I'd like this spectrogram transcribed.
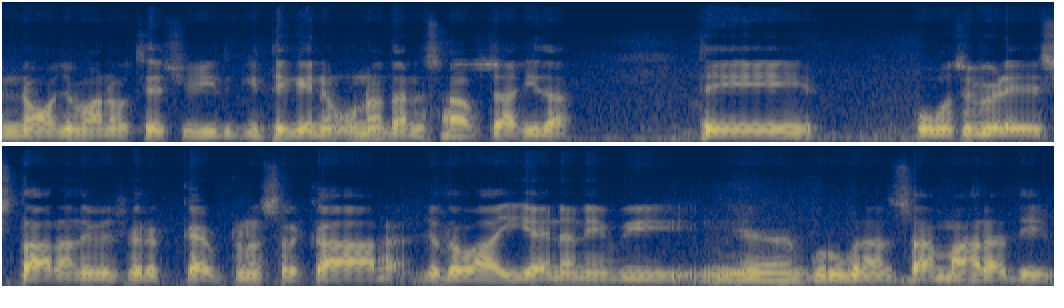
ਨੌਜਵਾਨ ਉੱਥੇ ਸ਼ਹੀਦ ਕੀਤੇ ਗਏ ਨੇ ਉਹਨਾਂ ਦਾ ਇਨਸਾਫ ਚਾਹੀਦਾ। ਤੇ ਉਸ ਵੇਲੇ 17 ਦੇ ਵਿੱਚ ਫਿਰ ਕੈਪਟਨ ਸਰਕਾਰ ਜਦੋਂ ਆਈ ਹੈ, ਇਹਨਾਂ ਨੇ ਵੀ ਗੁਰੂ ਗ੍ਰੰਥ ਸਾਹਿਬ ਮਹਾਰਾਜ ਦੀ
